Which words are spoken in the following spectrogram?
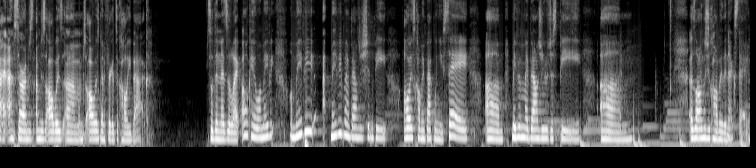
I, am sorry, I'm just, I'm just always, um, I'm just always going to forget to call you back. So then is it like, okay, well, maybe, well, maybe, maybe my boundary shouldn't be always call me back when you say, um, maybe my boundary would just be, um, as long as you call me the next day.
